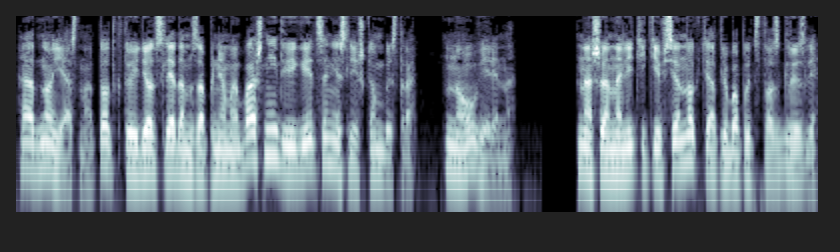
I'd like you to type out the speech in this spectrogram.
Одно ясно, тот, кто идет следом за пнем и башней, двигается не слишком быстро, но уверенно. Наши аналитики все ногти от любопытства сгрызли.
